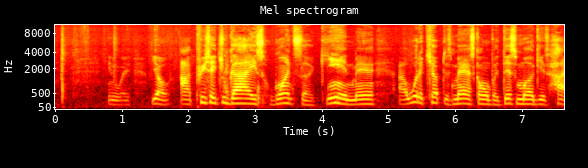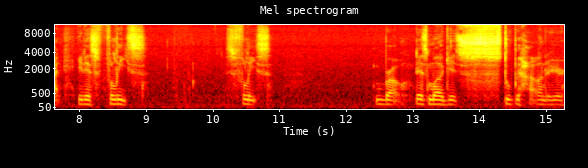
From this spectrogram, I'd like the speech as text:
anyway. Yo, I appreciate you guys once again, man. I would have kept this mask on, but this mug is hot. It is fleece. It's fleece. Bro, this mug gets stupid hot under here.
